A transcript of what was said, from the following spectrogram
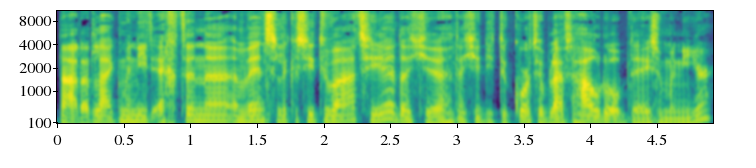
Nou, dat lijkt me niet echt een, eh, een wenselijke situatie, hè? Dat, je, dat je die tekorten blijft houden op deze manier.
